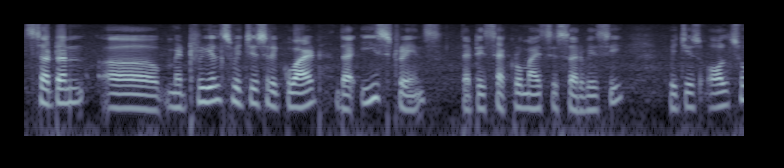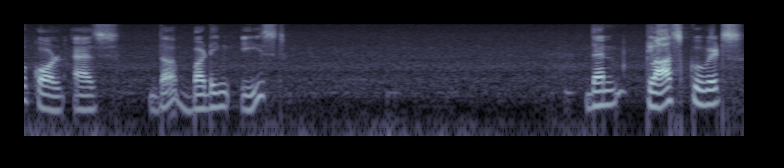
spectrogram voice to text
certain uh, materials which is required the E strains that is Saccharomyces cerevisiae which is also called as the budding yeast. Then glass cuvettes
